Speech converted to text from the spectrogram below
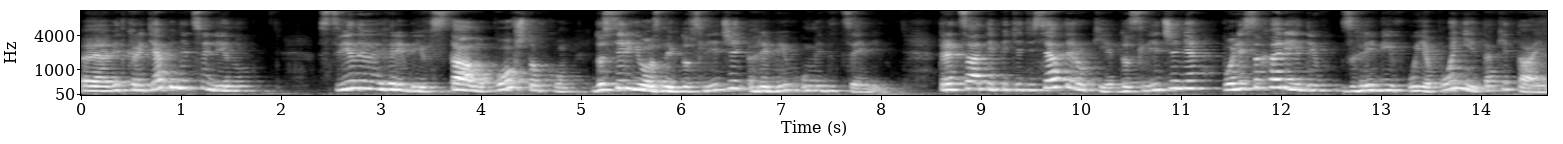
Е, Відкриття пеніциліну зцвілих грибів стало поштовхом до серйозних досліджень грибів у медицині. 30-50 роки дослідження полісахарідів з грибів у Японії та Китаї.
